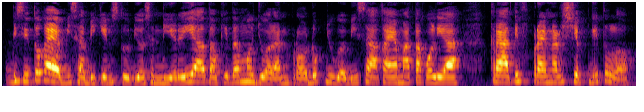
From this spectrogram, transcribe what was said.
di situ kayak bisa bikin studio sendiri atau kita mau jualan produk juga bisa. Kayak mata kuliah creative entrepreneurship gitu loh.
